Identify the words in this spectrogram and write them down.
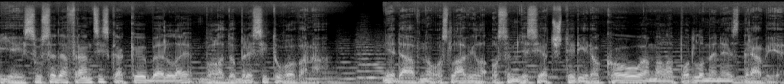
Jej suseda Franciska Köberle bola dobre situovaná. Nedávno oslávila 84 rokov a mala podlomené zdravie.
